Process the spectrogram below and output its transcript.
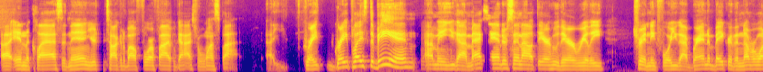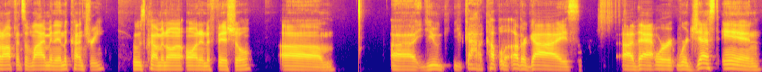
uh, in the class. And then you're talking about four or five guys for one spot. Uh, great, great place to be in. I mm-hmm. mean, you got Max Anderson out there who they're really trending for. You got Brandon Baker, the number one offensive lineman in the country, who's coming on on an official. Um, uh, you you got a couple of other guys uh, that were were just in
